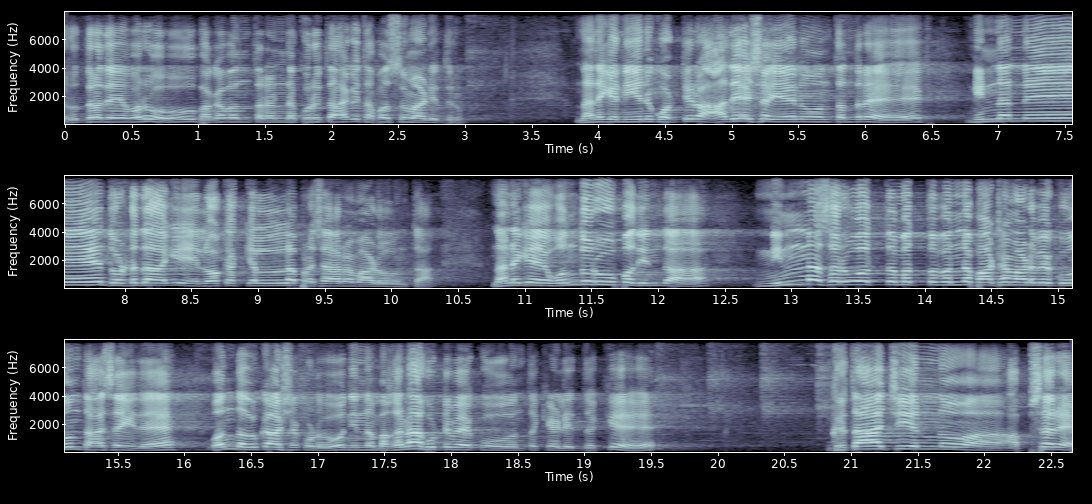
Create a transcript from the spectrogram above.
ರುದ್ರದೇವರು ಭಗವಂತನನ್ನು ಕುರಿತಾಗಿ ತಪಸ್ಸು ಮಾಡಿದರು. ನನಗೆ ನೀನು ಕೊಟ್ಟಿರೋ ಆದೇಶ ಏನು ಅಂತಂದರೆ ನಿನ್ನನ್ನೇ ದೊಡ್ಡದಾಗಿ ಲೋಕಕ್ಕೆಲ್ಲ ಪ್ರಚಾರ ಮಾಡುವಂಥ ನನಗೆ ಒಂದು ರೂಪದಿಂದ ನಿನ್ನ ಸರ್ವೋತ್ತಮತ್ವವನ್ನು ಪಾಠ ಮಾಡಬೇಕು ಅಂತ ಆಸೆ ಇದೆ. ಒಂದು ಅವಕಾಶ ಕೊಡು, ನಿನ್ನ ಮಗನ ಹುಟ್ಟಬೇಕು ಅಂತ ಕೇಳಿದ್ದಕ್ಕೆ ಘೃತಾಚಿ ಎನ್ನುವ ಅಪ್ಸರೆ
